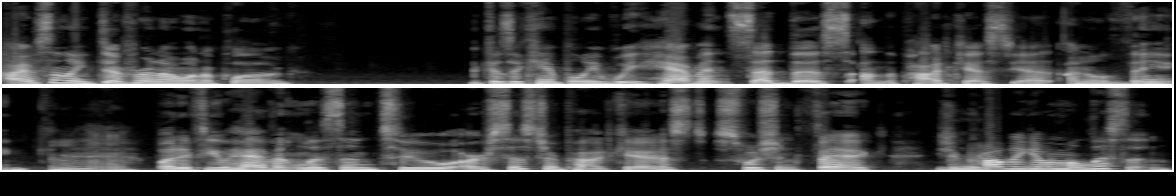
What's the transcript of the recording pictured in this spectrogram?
I have something different I want to plug because I can't believe we haven't said this on the podcast yet. I don't mm. think. Oh. But if you haven't listened to our sister podcast, Swish and Fic, you should mm. probably give them a listen.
